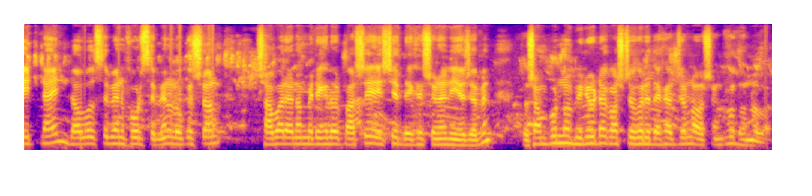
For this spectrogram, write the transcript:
eight nine double seven four seven. Location Savar Enam মেডিকেলের পাশে এসে দেখে শুনে নিয়ে যাবেন। তো সম্পূর্ণ ভিডিওটা কষ্ট করে দেখার জন্য অসংখ্য ধন্যবাদ।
